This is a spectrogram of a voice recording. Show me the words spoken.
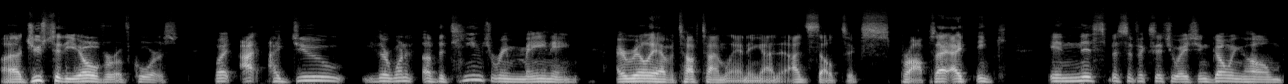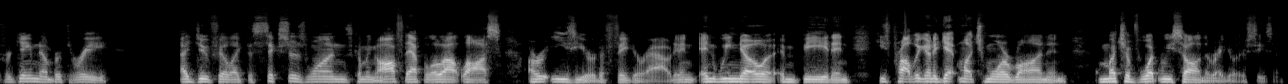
Uh, juice to the over, of course. But I, I do. They're one of the teams remaining. I really have a tough time landing on, on Celtics props. I, I think in this specific situation, going home for game number three, I do feel like the Sixers ones coming off that blowout loss are easier to figure out. And and we know Embiid and he's probably going to get much more run and much of what we saw in the regular season.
